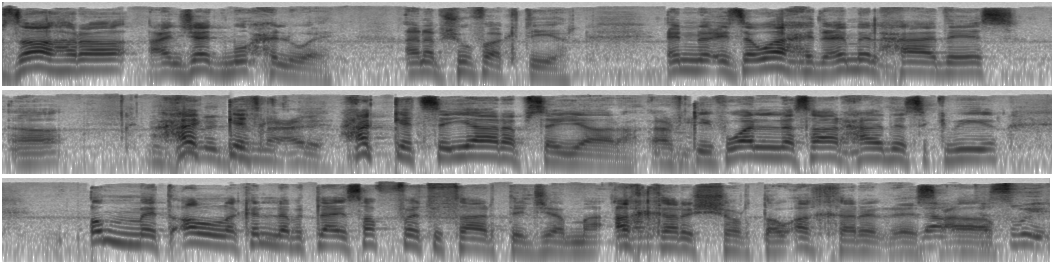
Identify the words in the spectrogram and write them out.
ظاهرة عن جد مو حلوة. أنا بشوفها كثير إنه إذا واحد عمل حادث آه حكت. حكت سيارة بسيارة عرفت كيف؟ ولا صار حادث كبير. أمة الله كلها بتلاقي صفت وصارت تتجمع. أخر الشرطة وأخر الإسعاف. تصوير.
